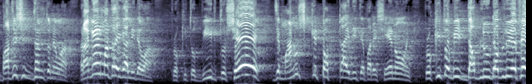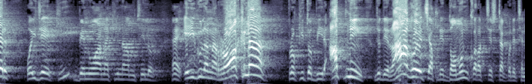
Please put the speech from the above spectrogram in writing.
বাজে সিদ্ধান্ত নেওয়া, রাগের মাথায় গালি দেওয়া। প্রকৃত বীর তো সে যে মানুষকে টপকায় দিতে পারে, সে নয়। প্রকৃত বীর ডাব্লিউ ডাব্লিউ এফ এর ওই যে কি, বেনোয়া না কি নাম ছিল? হ্যাঁ এইগুলা না, রক না। প্রকৃত বীর আপনি যদি রাগ হয়েছে, আপনি দমন করার চেষ্টা করেছেন।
